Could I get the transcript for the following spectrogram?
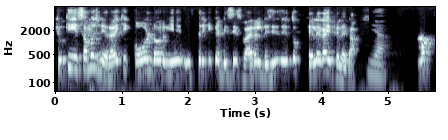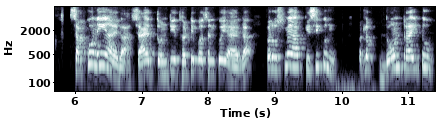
क्योंकि ये समझ नहीं रहा है कि कोल्ड और ये इस तरीके का डिसीज वायरल डिसीज ये तो फैलेगा ही फैलेगा। Yeah. आप सबको नहीं आएगा। शायद ट्वेंटी थर्टी परसेंट को ही आएगा। पर उसमें आप किसी को मतलब don't try to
